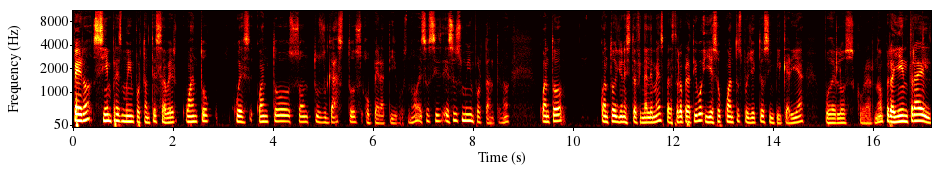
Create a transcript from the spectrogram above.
Pero siempre es muy importante saber cuánto pues, cuántos son tus gastos operativos, ¿no? Eso sí, eso es muy importante, ¿no? Cuánto, cuánto yo necesito a final de mes para estar operativo y eso cuántos proyectos implicaría poderlos cobrar, ¿no? Pero ahí entra el,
